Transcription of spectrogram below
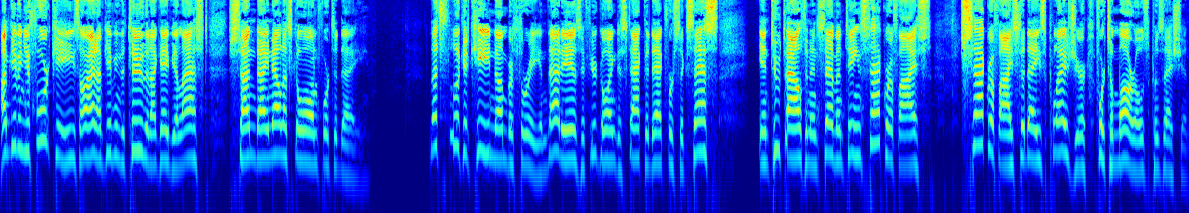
I'm giving you four keys. All right, I've given you the two that I gave you last Sunday. Now let's go on for today. Let's look at key number three, and that is if you're going to stack the deck for success in 2017, sacrifice sacrifice today's pleasure for tomorrow's possession.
